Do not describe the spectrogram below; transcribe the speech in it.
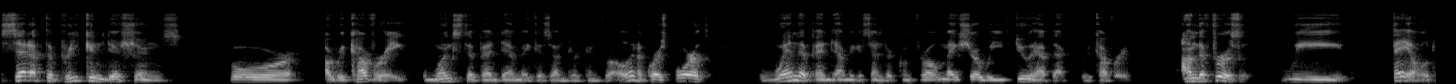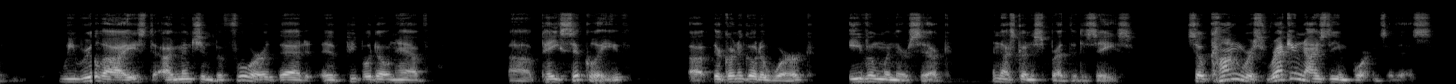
set up the preconditions for a recovery once the pandemic is under control. And of course, fourth, when the pandemic is under control, make sure we do have that recovery. On the first, we failed. We realized, I mentioned before, that if people don't have uh, pay sick leave, uh, they're going to go to work even when they're sick, and that's going to spread the disease. So Congress recognized the importance of this.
